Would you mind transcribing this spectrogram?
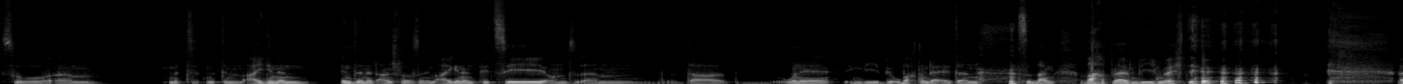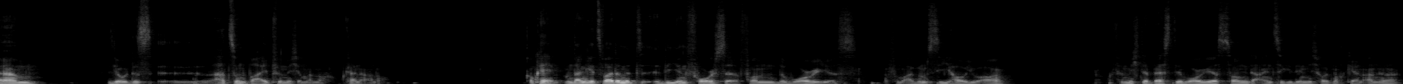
so ähm, mit, mit dem eigenen Internetanschluss und dem eigenen PC und ähm, da ohne irgendwie Beobachtung der Eltern so lang wach bleiben, wie ich möchte. ähm, jo, das äh, hat so ein Vibe für mich immer noch. Keine Ahnung. Okay, und dann geht's weiter mit The Enforcer von The Warriors vom Album See How You Are. Für mich der beste Warriors-Song, der einzige, den ich heute noch gern anhöre.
